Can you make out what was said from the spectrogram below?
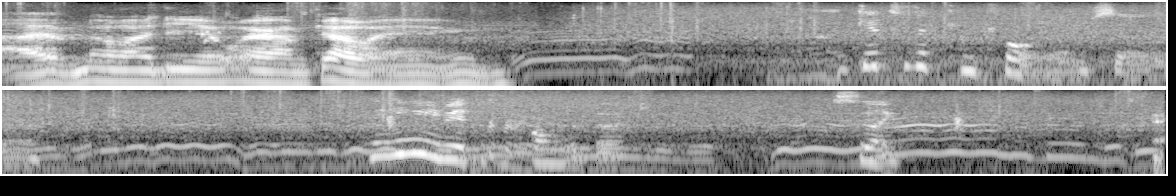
I have no idea where I'm going. Get to the control room, so. I think you need to be at the control of the. So, like.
